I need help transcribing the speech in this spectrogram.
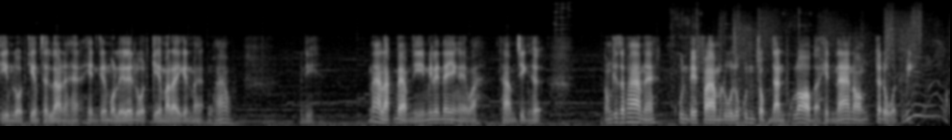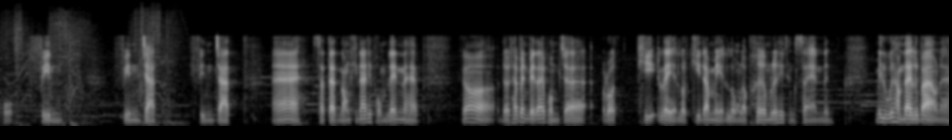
ตรีมโหลดเกมเสร็จแล้วนะฮะ เห็นกันหมดเลยได้โหลดเกมอะไรกันมา ว้าวดีน่ารักแบบนี้ไม่เล่นได้ยังไงวะ ถามจริงเหอะน้องคิดสภาพนะ คุณไปฟาร์มรูแล้วคุณจบดันทุกรอบอะเห็นหน้าน้องกระโดดวิ่งโอ้โหฟิน ฟินจัด ฟินจัด อ่า สแตทน้องคีน่าที่ผมเล่นนะครับ ก็เดี๋ยวถ้าเป็นไปได้ผมจะลดคีเลทลดคีดาเมจลงแล้วเพิ่มเลือดให้ถึงแสนหนึ่ง ไม่รู้ทำได้หรือเปล่านะ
